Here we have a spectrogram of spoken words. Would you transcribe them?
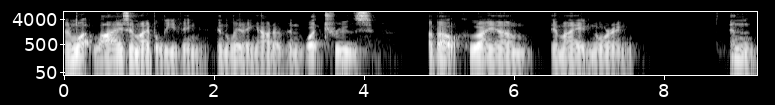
And what lies am I believing and living out of? And what truths about who I am am I ignoring? And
